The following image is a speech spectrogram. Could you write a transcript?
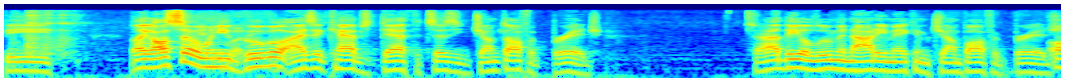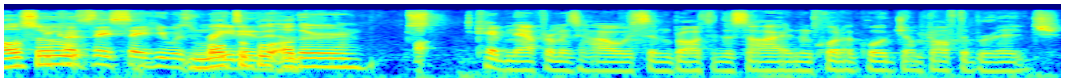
be. Like, also, when you Google Isaac Cab's death, it says he jumped off a bridge. So how'd the Illuminati make him jump off a bridge? also because they say he was multiple raided and other. Kidnapped from his house and brought to the side and quote unquote jumped off the bridge.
